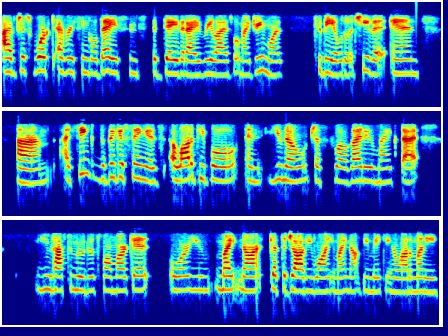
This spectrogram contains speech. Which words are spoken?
I've just worked every single day since the day that I realized what my dream was to be able to achieve it. And um, I think the biggest thing is a lot of people, and you know just as well as I do, Mike, that you have to move to a small market or you might not get the job you want. You might not be making a lot of money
